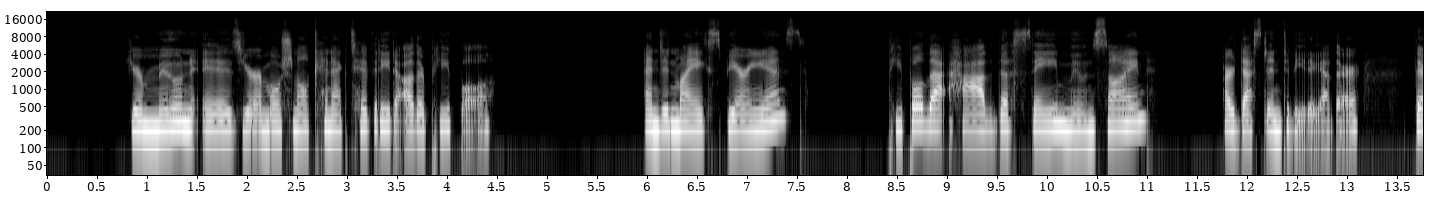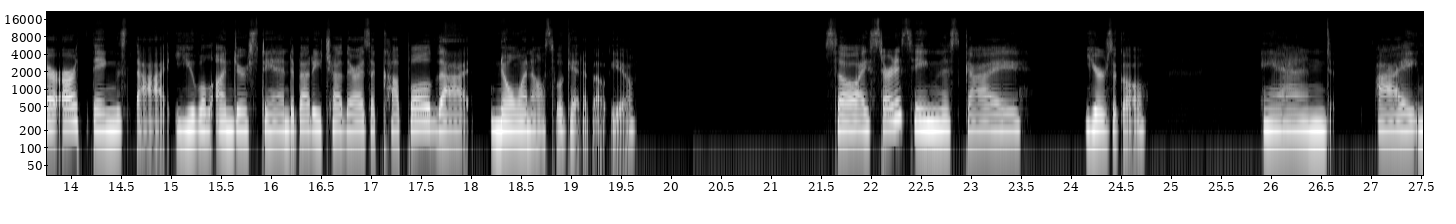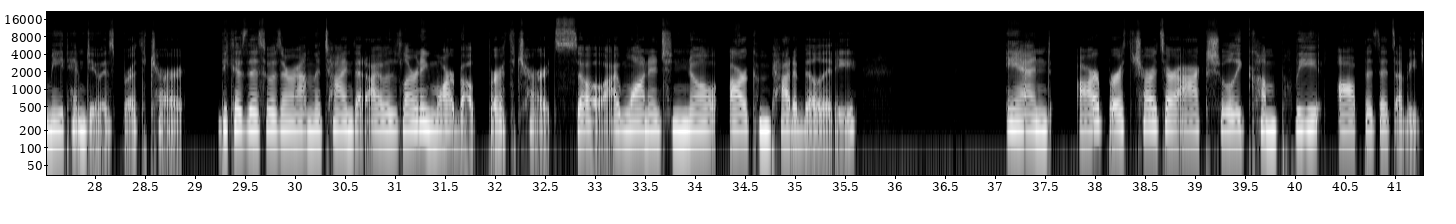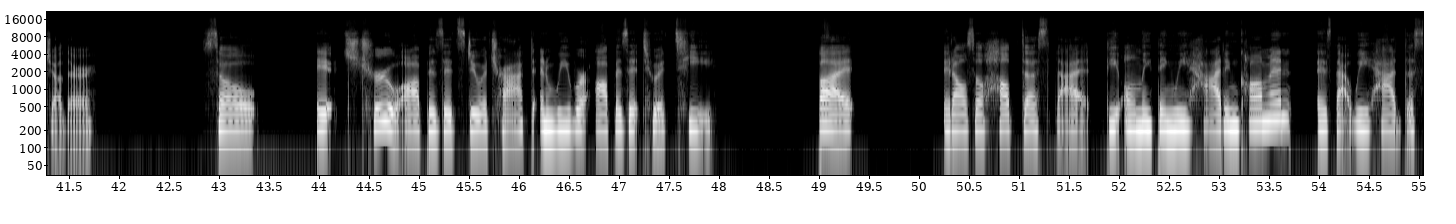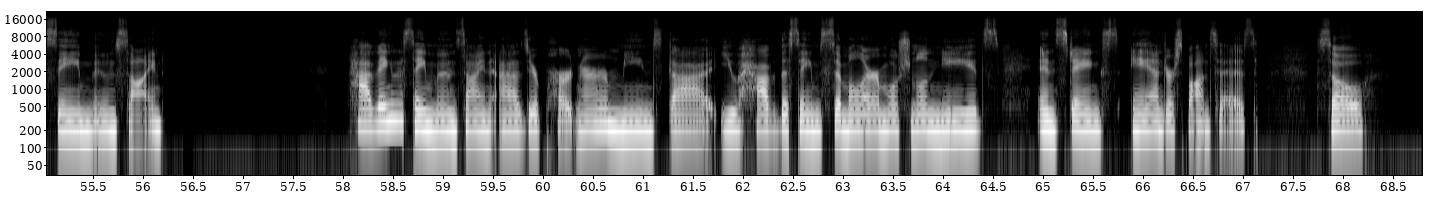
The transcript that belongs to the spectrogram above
your moon is your emotional connectivity to other people. And in my experience, people that have the same moon sign are destined to be together. There are things that you will understand about each other as a couple that no one else will get about you. So I started seeing this guy years ago and I made him do his birth chart because this was around the time that I was learning more about birth charts. So I wanted to know our compatibility. And our birth charts are actually complete opposites of each other. So it's true, opposites do attract, and we were opposite to a T. But it also helped us that the only thing we had in common is that we had the same moon sign. Having the same moon sign as your partner means that you have the same similar emotional needs, instincts, and responses. So,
